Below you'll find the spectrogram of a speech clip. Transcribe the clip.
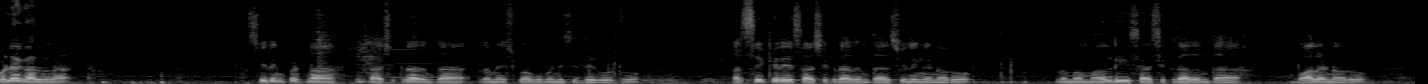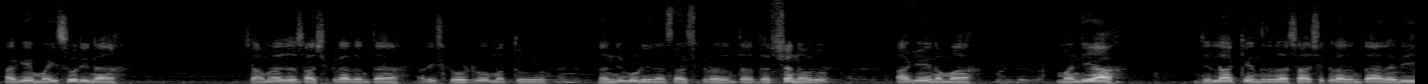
ಕೊಳ್ಳೇಗಾಲನ ಶ್ರೀರಂಗಪಟ್ಟಣ ಶಾಸಕರಾದಂಥ ರಮೇಶ್ ಬಾಬು ಬಂಡಿಸಿದ್ದೇಗೌಡರು ಅರಸೀಕೆರೆ ಶಾಸಕರಾದಂಥ ಶಿವಲಿಂಗಣ್ಣವರು, ನಮ್ಮ ಮಾಗಡಿ ಶಾಸಕರಾದಂಥ ಬಾಲಣ್ಣವರು, ಹಾಗೆ ಮೈಸೂರಿನ ಚಾಮರಾಜ ಶಾಸಕರಾದಂಥ ಹರೀಶ್ ಗೌಡರು ಮತ್ತು ನಂಜನಗೂಡಿನ ಶಾಸಕರಾದಂಥ ದರ್ಶನ್ ಅವರು, ಹಾಗೆ ನಮ್ಮ ಮಂಡ್ಯ ಜಿಲ್ಲಾ ಕೇಂದ್ರದ ಶಾಸಕರಾದಂಥ ರವಿ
